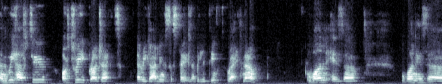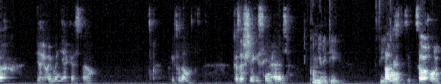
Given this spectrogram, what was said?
And we have two or three projects regarding sustainability right now. One is a, one is a, jaj, hogy mondják ezt a. Community theater. So um,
